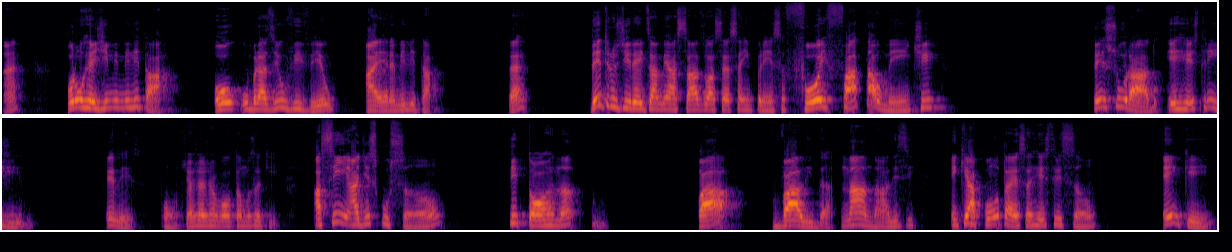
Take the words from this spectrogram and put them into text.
né, por um regime militar, ou o Brasil viveu a era militar, certo? Dentre os direitos ameaçados, o acesso à imprensa foi fatalmente censurado e restringido. Beleza, ponto. Já já, já voltamos aqui. Assim, a discussão se torna válida na análise em que aponta essa restrição em que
